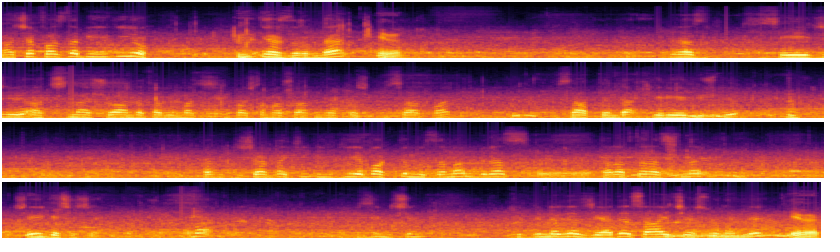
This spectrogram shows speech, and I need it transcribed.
maça fazla bir ilgi yok Erzurum'da. Evet. Biraz seyirci açısından şu anda tabii maç başlama saatinde yaklaşık bir saat var. De geriye düştü. Tabii dışarıdaki ilgiye baktığımız zaman biraz e, taraftar açısından şey geçecek. Ama bizim için tribünlerden ziyade saha içerisi önemli. Evet.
